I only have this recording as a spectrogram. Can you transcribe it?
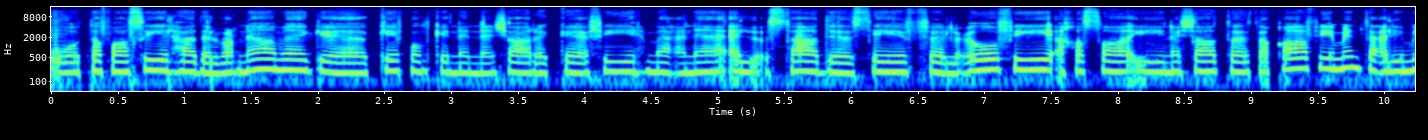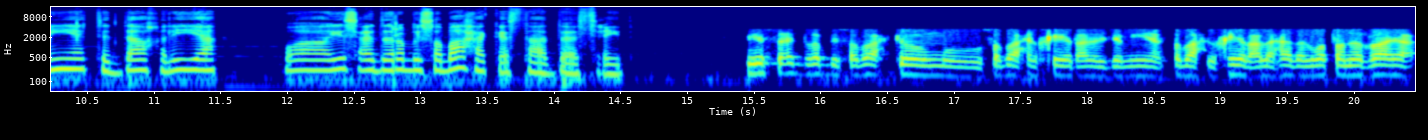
وتفاصيل هذا البرنامج؟ كيف ممكن أن نشارك فيه معنا الأستاذ سيف العوفي أخصائي نشاط ثقافي من تعليمية الداخلية. ويسعد ربي صباحك أستاذ سعيد. يسعد ربي صباحكم وصباح الخير على الجميع صباح الخير على هذا الوطن الرائع.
